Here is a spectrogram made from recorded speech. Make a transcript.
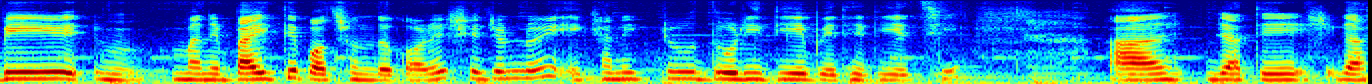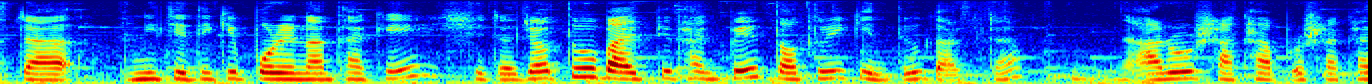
বে মানে বাইতে পছন্দ করে, সেজন্যই এখানে একটু দড়ি দিয়ে বেঁধে দিয়েছি। আর যাতে গাছটা নিচের দিকে পড়ে না থাকে, সেটা যত বাইতে থাকবে, ততই কিন্তু গাছটা আরও শাখা প্রশাখা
